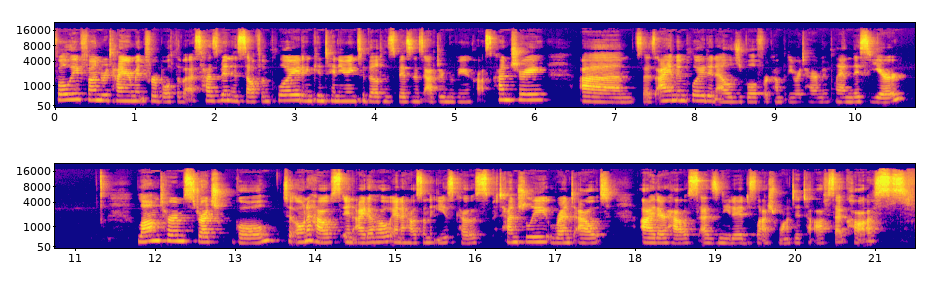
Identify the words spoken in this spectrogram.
fully fund retirement for both of us. Husband is self employed and continuing to build his business after moving across country. Um, says, I am employed and eligible for company retirement plan this year long term stretch goal to own a house in Idaho and a house on the East Coast, potentially rent out either house as needed slash wanted to offset costs.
